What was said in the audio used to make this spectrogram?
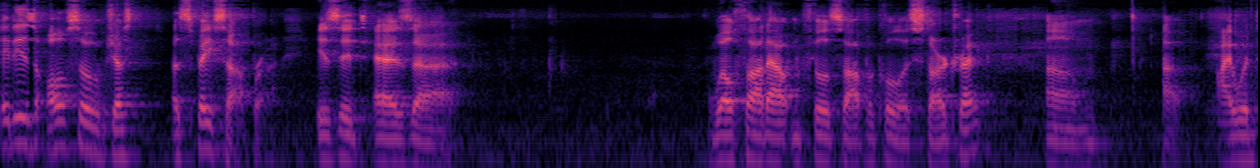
it is also just a space opera. Is it as uh, well thought out and philosophical as Star Trek? Um, uh, I would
